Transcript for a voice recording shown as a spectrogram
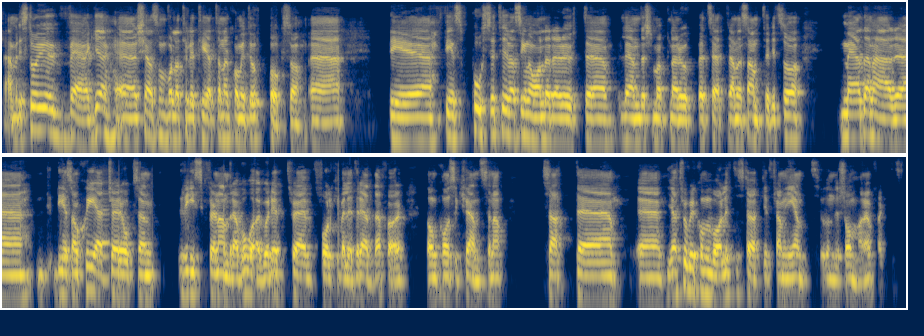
Ja, men det står ju väger. Eh, det känns som volatiliteten har kommit upp också. Eh, det finns positiva signaler där ute, länder som öppnar upp etc. Men samtidigt så med den här, eh, det som sker så är det också en risk för en andra våg och det tror jag folk är väldigt rädda för, de konsekvenserna. Så att jag tror det kommer vara lite stökigt framgent under sommaren faktiskt.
